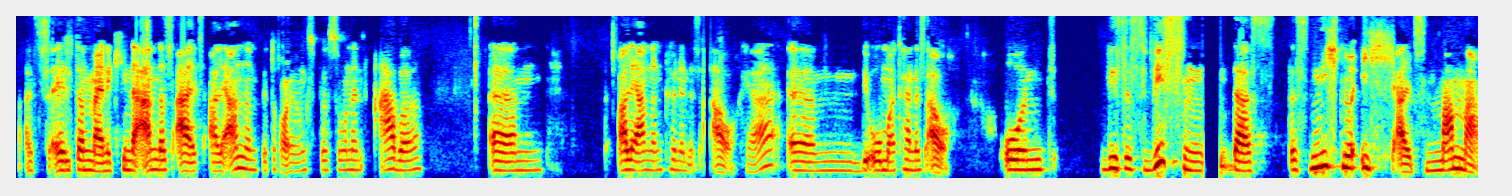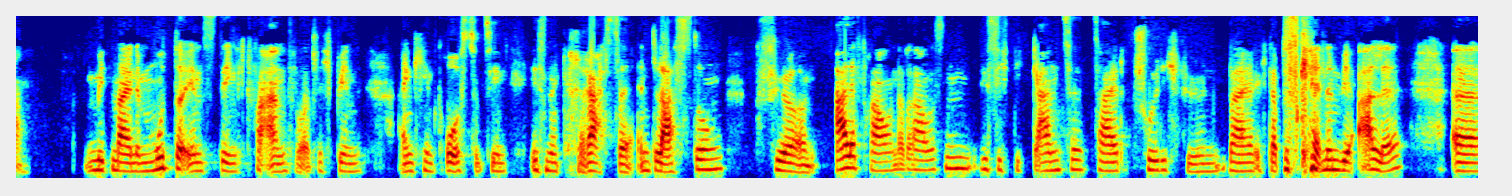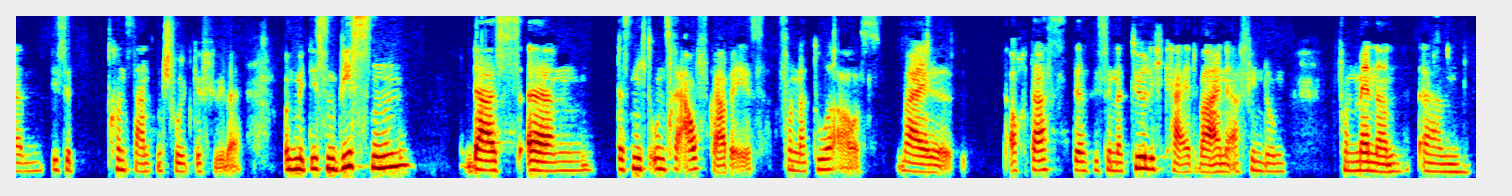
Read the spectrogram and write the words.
als Eltern meine Kinder anders als alle anderen Betreuungspersonen, aber ähm, alle anderen können es auch, ja. Ähm, die Oma kann es auch. Und dieses Wissen, dass, dass nicht nur ich als Mama mit meinem Mutterinstinkt verantwortlich bin, ein Kind großzuziehen, ist eine krasse Entlastung für alle Frauen da draußen, die sich die ganze Zeit schuldig fühlen, weil ich glaube, das kennen wir alle, äh, diese konstanten Schuldgefühle. Und mit diesem Wissen, dass ähm, das nicht unsere Aufgabe ist von Natur aus, weil auch das, der, diese Natürlichkeit war eine Erfindung von Männern, ähm,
